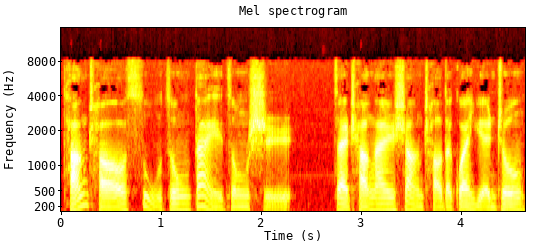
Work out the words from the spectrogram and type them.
唐朝肃宗、代宗时，在长安上朝的官员中，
